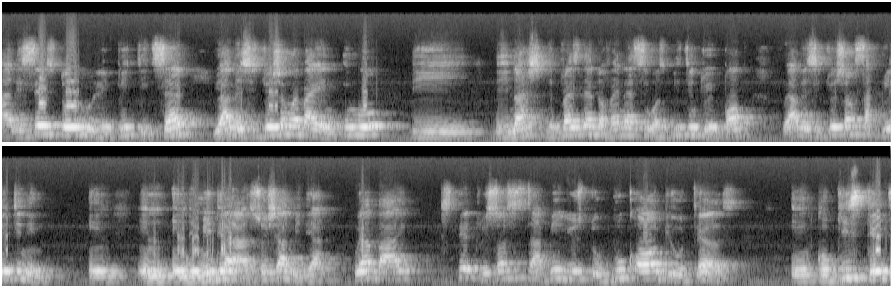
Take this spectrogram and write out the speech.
and the same story will repeat itself. You have a situation whereby in Imo, the the, the president of NSC was beaten to a pulp. We have a situation circulating in, in, in, in the media and social media whereby state resources are being used to book all the hotels in Kogi State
